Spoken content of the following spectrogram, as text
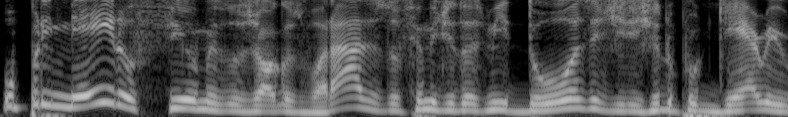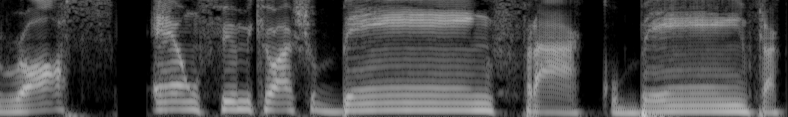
O primeiro filme dos Jogos Vorazes, o filme de 2012, dirigido por Gary Ross, é um filme que eu acho bem fraco, bem fraco.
